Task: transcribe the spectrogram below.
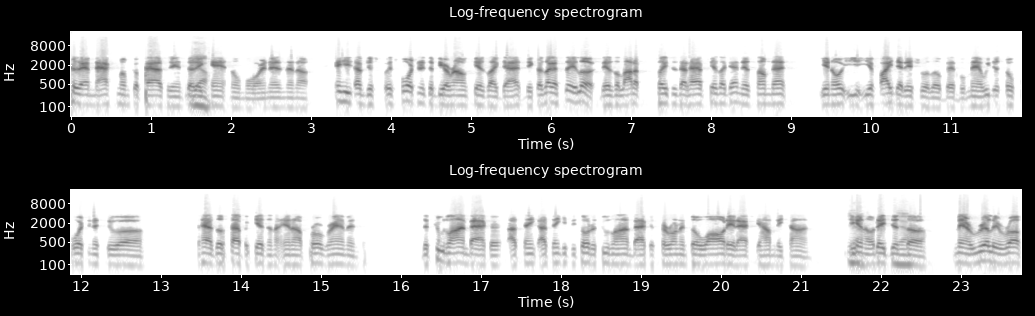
to their maximum capacity until yeah. they can't no more. And then, then uh, and he, I'm just it's fortunate to be around kids like that because, like I say, look, there's a lot of places that have kids like that, and there's some that you know you, you fight that issue a little bit. But man, we're just so fortunate to uh to have those type of kids in, in our program and the two linebackers. I think I think if you told the two linebackers to run into a wall, they'd ask you how many times. Yeah. You know, they just yeah. uh man, really rough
